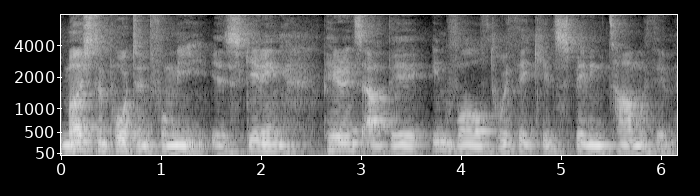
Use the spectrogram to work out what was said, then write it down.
most important for me is getting parents out there involved with their kids, spending time with them.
